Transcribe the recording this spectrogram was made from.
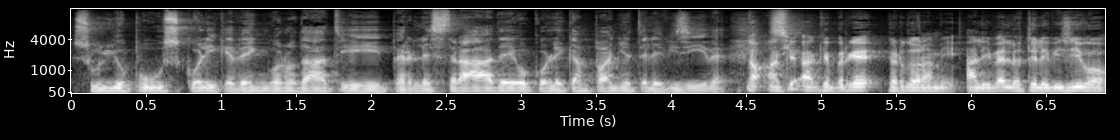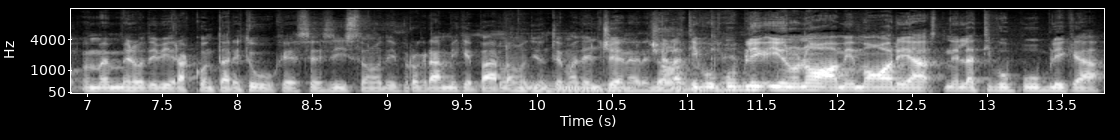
sugli opuscoli che vengono dati per le strade o con le campagne televisive. No, anche, si... anche perché, perdonami, a livello televisivo me lo devi raccontare tu che se esistono dei programmi che parlano di un tema del genere, cioè no, la TV pubblica, io non ho a memoria nella TV pubblica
